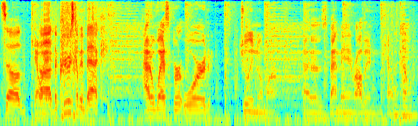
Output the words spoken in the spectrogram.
So Can't uh, the crew's coming back. Adam West, Burt Ward, Julie Newmar as Batman, Robin, Catwoman. Come.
